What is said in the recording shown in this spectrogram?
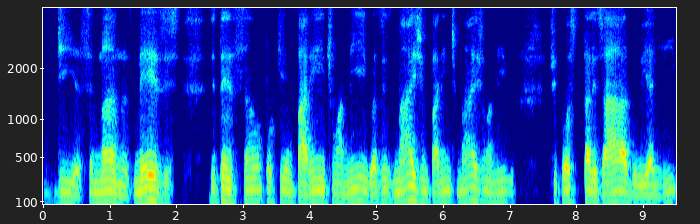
dias, semanas, meses de tensão porque um parente, um amigo, às vezes mais de um parente, mais de um amigo ficou hospitalizado e ali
